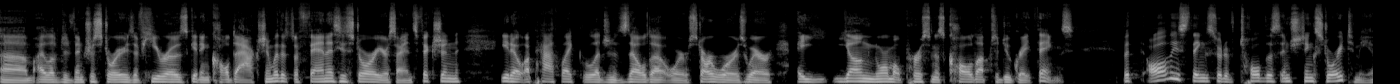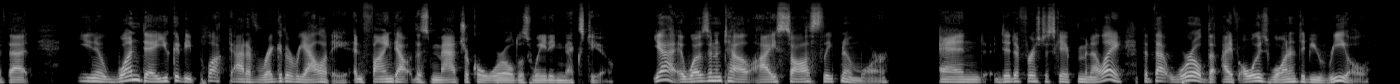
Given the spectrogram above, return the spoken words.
Um, I loved adventure stories of heroes getting called to action, whether it's a fantasy story or science fiction, you know, a path like The Legend of Zelda or Star Wars, where a young, normal person is called up to do great things. But all these things sort of told this interesting story to me of that, you know, one day you could be plucked out of regular reality and find out this magical world is waiting next to you. Yeah, it wasn't until I saw Sleep No More and did a first escape room in LA that that world that I've always wanted to be real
